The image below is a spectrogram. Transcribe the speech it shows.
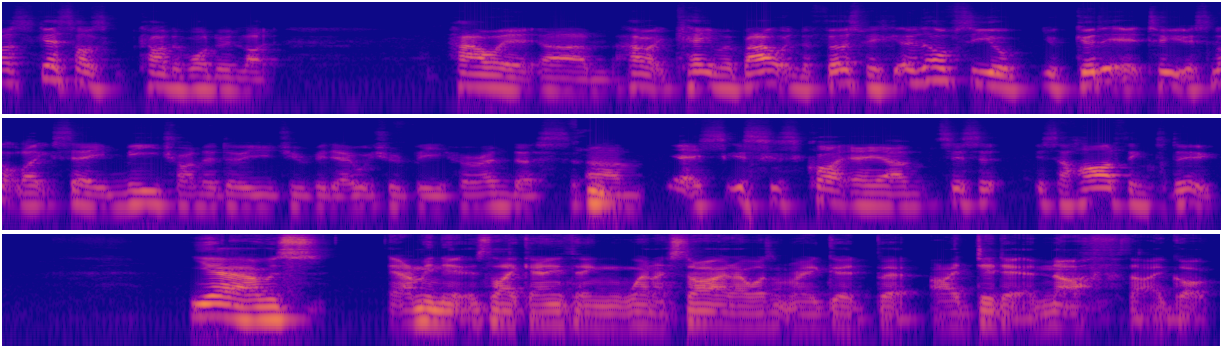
I guess I was kind of wondering like how it um, how it came about in the first place. And obviously, you're you're good at it too. It's not like say me trying to do a YouTube video, which would be horrendous. Hmm. Um, yeah, it's, it's, it's quite a um, it's, a it's a hard thing to do. Yeah, I was. I mean, it was like anything. When I started, I wasn't very good, but I did it enough that I got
